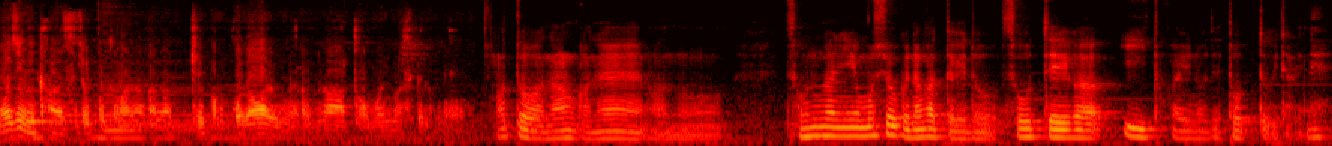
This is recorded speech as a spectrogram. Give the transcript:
文字に関することはなかなか結構こだわるんだろうなと思いますけどね。あとはなんかねあのそんなに面白くなかったけど想定がいいとかいうので撮っておいたりね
